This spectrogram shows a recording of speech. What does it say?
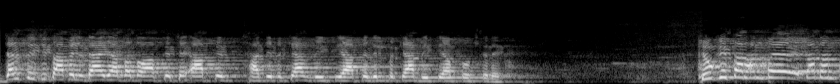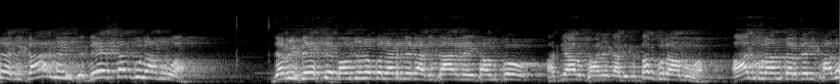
जलती चिता पे लिटाया जाता तो आपके आपके छाती पे क्या बीतती, आपके दिल पे क्या बीतती, आप सोच के देखो। क्योंकि तब हम पे, तब हम पे अधिकार नहीं थे। देश तब गुलाम हुआ। जब इस देश के बहुजनों को लड़ने का अधिकार नहीं था उनको हथियार उठाने का अधिकार तब गुलाम हुआ। आज गुलाम करके दिखा दो।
